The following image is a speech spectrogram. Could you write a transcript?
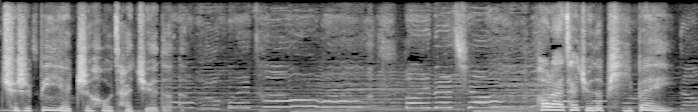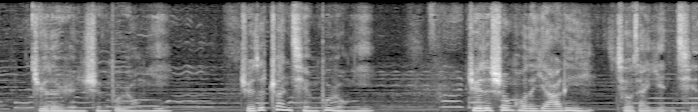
却是毕业之后才觉得的。后来才觉得疲惫，觉得人生不容易，觉得赚钱不容易，觉得生活的压力就在眼前，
